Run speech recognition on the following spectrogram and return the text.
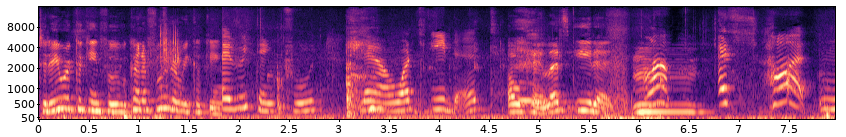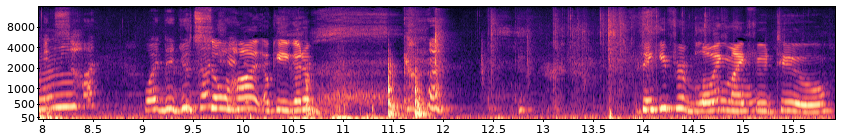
Today we're cooking food. What kind of food are we cooking? Everything food. Now let's eat it. Okay, let's eat it. Mm. It's hot. It's hot. Why did you It's so it? hot. Okay, you gotta. Thank you for blowing my food too.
